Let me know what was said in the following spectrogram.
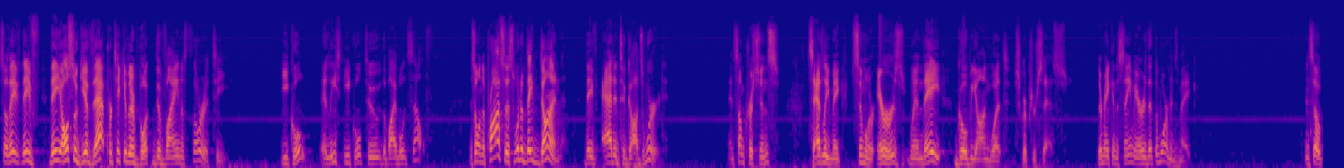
So they've, they've, they also give that particular book divine authority, equal at least equal to the Bible itself. And so in the process, what have they done? They've added to God's Word. And some Christians sadly make similar errors when they go beyond what Scripture says. They're making the same error that the Mormons make. And so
